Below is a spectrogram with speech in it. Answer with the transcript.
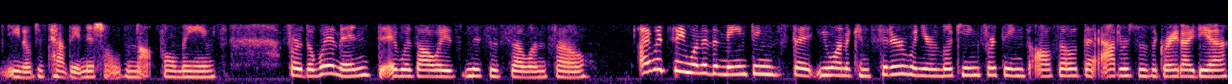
you know, just have the initials and not full names. For the women, it was always Mrs. So and so. I would say one of the main things that you want to consider when you're looking for things also, the address is a great idea,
